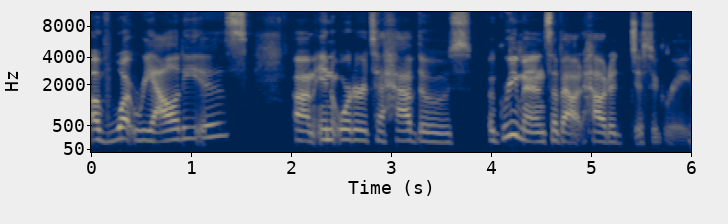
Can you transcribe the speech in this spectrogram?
of what reality is um, in order to have those agreements about how to disagree.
